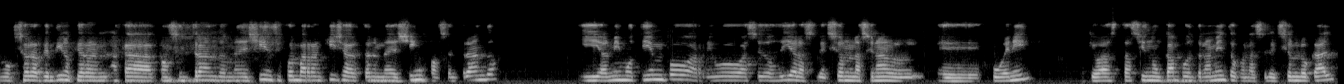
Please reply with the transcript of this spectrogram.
boxeadores argentinos que quedaron acá concentrando en Medellín, se fue en Barranquilla, están en Medellín concentrando y al mismo tiempo arribó hace dos días la selección nacional eh, juvenil que va a estar haciendo un campo de entrenamiento con la selección local,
